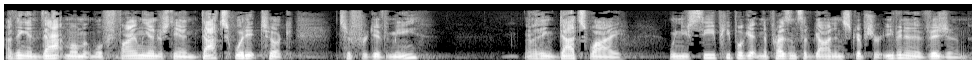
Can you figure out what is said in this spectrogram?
I think in that moment we'll finally understand that's what it took to forgive me. And I think that's why when you see people get in the presence of God in Scripture, even in a vision,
